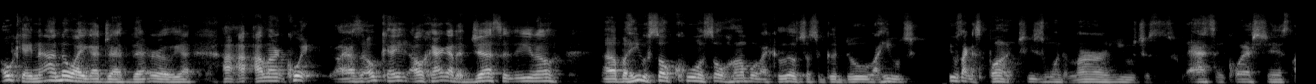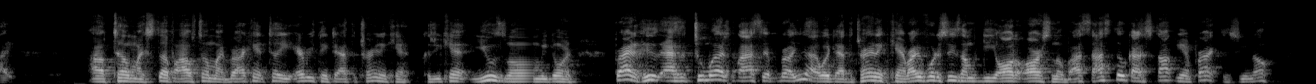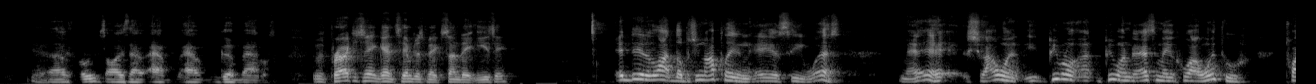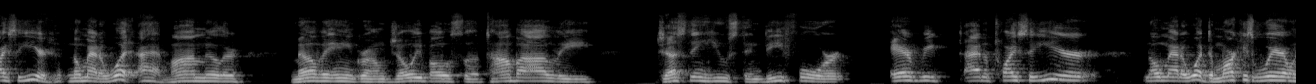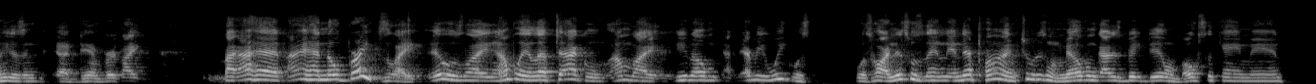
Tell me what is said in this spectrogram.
okay, now I know why you got drafted that early. I, I, I learned quick. Like I said, okay, okay, I got to adjust it, you know. Uh, but he was so cool and so humble. Like Khalil was just a good dude. Like he was, he was like a sponge. He just wanted to learn. He was just asking questions. Like I'll tell him my stuff. I was telling my bro, I can't tell you everything to after training camp because you can't use it on me during practice. He was asking too much. I said, bro, you gotta wait after training camp. Right before the season, I'm gonna give you all the arsenal. But I said, I still gotta stop you in practice, you know. Yeah. Uh, so we just always have, have, have good battles. Was practicing against him just make Sunday easy? It did a lot though, but you know I played in the AFC West. Man, it, I went. People don't people underestimate who I went through twice a year, no matter what. I had Von Miller, Melvin Ingram, Joey Bosa, Tamba Hali, Justin Houston, Dee Ford. Every item twice a year, no matter what. Demarcus Ware when he was in uh, Denver, like like I had I had no breaks. Like it was like I'm playing left tackle. I'm like, you know, every week was was hard. And this was in, in their prime too. This when Melvin got his big deal when Bosa came in.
